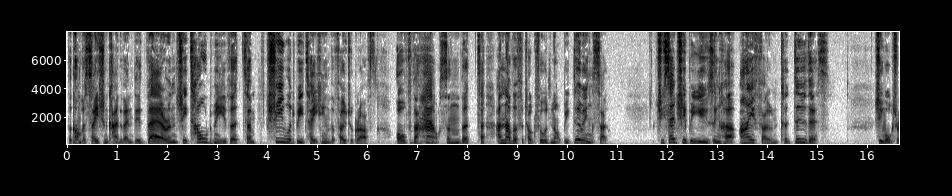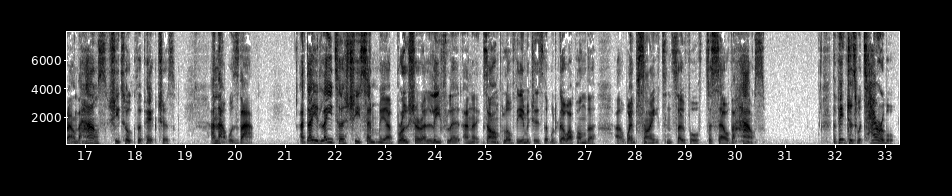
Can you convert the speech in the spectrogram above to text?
The conversation kind of ended there, and she told me that um, she would be taking the photographs of the house and that uh, another photographer would not be doing so. She said she'd be using her iPhone to do this. She walked around the house, she took the pictures. And that was that. A day later, she sent me a brochure, a leaflet, and an example of the images that would go up on the uh, website and so forth to sell the house. The pictures were terrible.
